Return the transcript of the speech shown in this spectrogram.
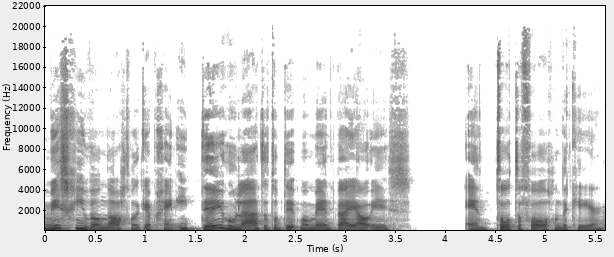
misschien wel nacht, want ik heb geen idee hoe laat het op dit moment bij jou is. En tot de volgende keer.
